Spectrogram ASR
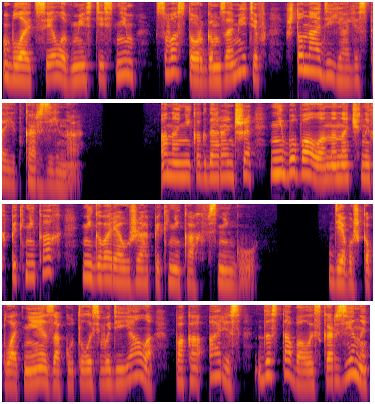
Блайт села вместе с ним, с восторгом заметив, что на одеяле стоит корзина. Она никогда раньше не бывала на ночных пикниках, не говоря уже о пикниках в снегу. Девушка плотнее закуталась в одеяло, пока Арис доставал из корзины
